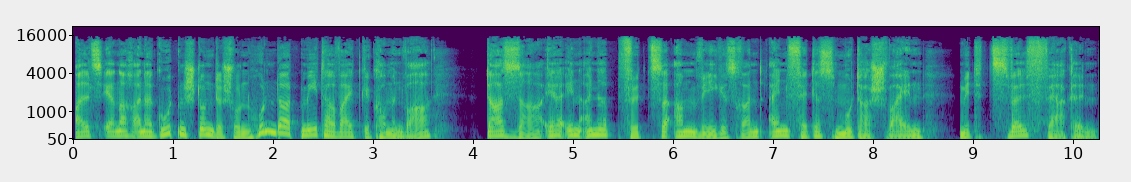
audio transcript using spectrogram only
Als er nach einer guten Stunde schon hundert Meter weit gekommen war, da sah er in einer Pfütze am Wegesrand ein fettes Mutterschwein mit zwölf Ferkeln,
